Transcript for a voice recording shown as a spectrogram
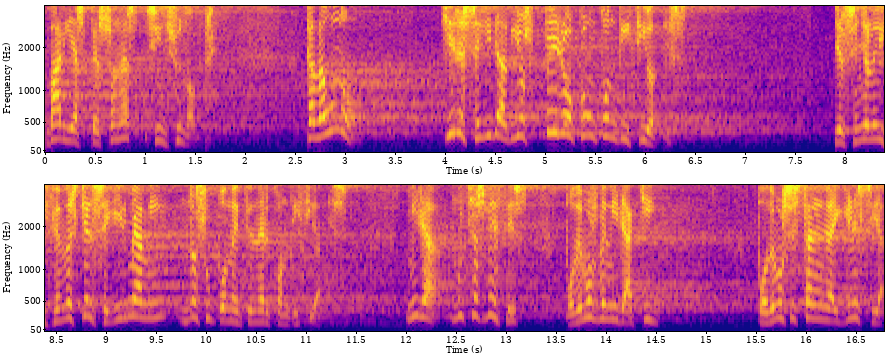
varias personas sin su nombre. Cada uno quiere seguir a Dios, pero con condiciones. Y el Señor le dice, no es que el seguirme a mí no supone tener condiciones. Mira, muchas veces podemos venir aquí, podemos estar en la iglesia,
